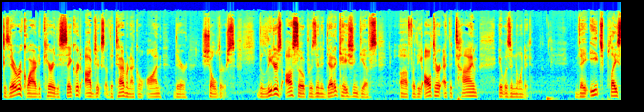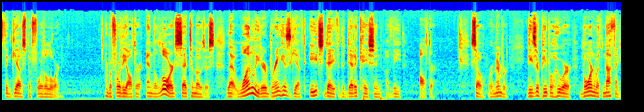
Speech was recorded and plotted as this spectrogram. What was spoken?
because they were required to carry the sacred objects of the tabernacle on their shoulders. The leaders also presented dedication gifts uh, for the altar at the time it was anointed they each placed the gifts before the Lord or before the altar. And the Lord said to Moses, Let one leader bring his gift each day for the dedication of the altar. So remember, these are people who were born with nothing.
